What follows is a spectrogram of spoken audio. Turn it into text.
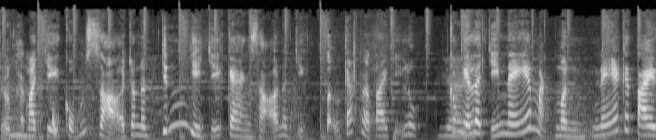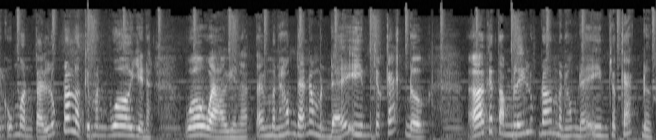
kéo thật. mà chị cũng sợ cho nên chính vì chị càng sợ nên chị tự cắt ra tay chị luôn. Yeah. có nghĩa là chị né mặt mình né cái tay của mình tại lúc đó là cái mình quơ vậy nè quơ vào vậy nè. Tại mình không thể nào mình để im cho cắt được. Đó cái tâm lý lúc đó mình không để im cho cắt được.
